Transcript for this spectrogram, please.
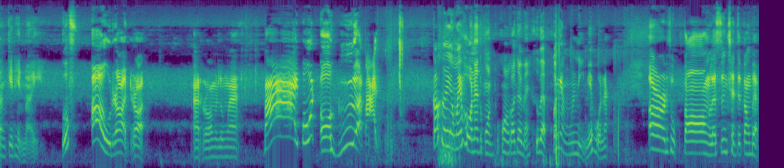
สังเกตเห็นไหมอุ๊ฟอ้าวรอดรอดอะรอมันลงมาไปปุ๊ดโอ้เหือตายก็คือยังไม่พ้นนะทุกคนทุกคนเข้าใจไหมคือแบบก็ยังหนีไม่พ้นอะ เออถูกต้องและซึ่งฉันจะต้องแบบ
